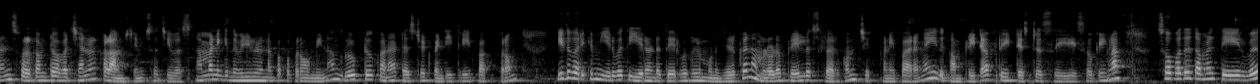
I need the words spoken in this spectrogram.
Friends welcome to our channel Kalam dream சச்சிவஸ் நம்ம இன்றைக்கி இந்த வீடியோவில் என்ன பார்க்க போகிறோம் அப்படின்னா குரூப் டூக்கான டெஸ்ட் டுவெண்ட்டி த்ரீ பார்க்க போகிறோம் இது வரைக்கும் இருபத்தி இரண்டு தேர்வுகள் முடிஞ்சிருக்கு. நம்மளோட பிளேலிஸ்ட்டில் இருக்கும். செக் பண்ணி பாருங்கள் இது கம்ப்ளீட்டாக ஃப்ரீ டெஸ்ட் சீரிஸ் ஓகேங்களா ஸோ பார்த்து தமிழ் தேர்வு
